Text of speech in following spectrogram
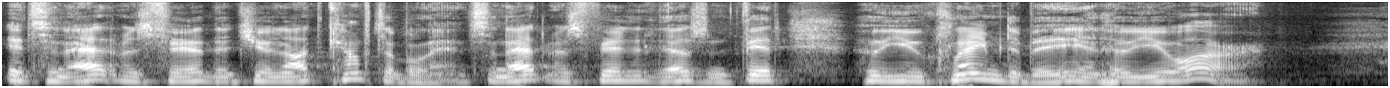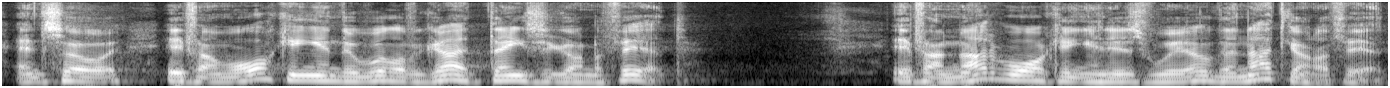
It's an atmosphere that you're not comfortable in. It's an atmosphere that doesn't fit who you claim to be and who you are. And so if I'm walking in the will of God, things are going to fit. If I'm not walking in His will, they're not going to fit.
